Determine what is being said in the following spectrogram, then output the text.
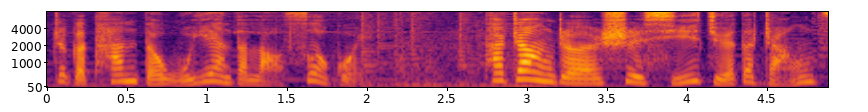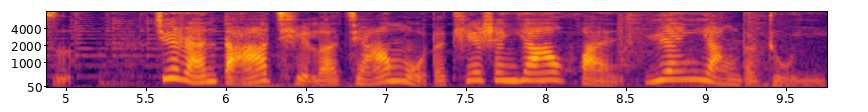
这个贪得无厌的老色鬼，他仗着是袭爵的长子，居然打起了贾母的贴身丫鬟鸳鸯的主意。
